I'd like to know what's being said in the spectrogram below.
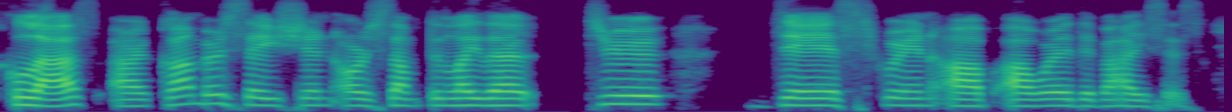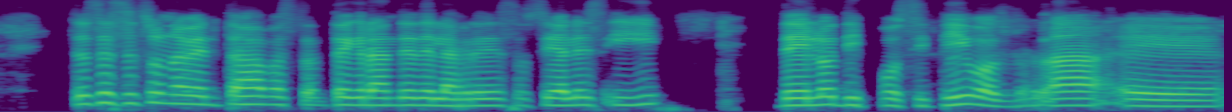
class, our conversation or something like that through the screen of our devices. Entonces es una ventaja bastante grande de las redes sociales y de los dispositivos, ¿verdad? Eh,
